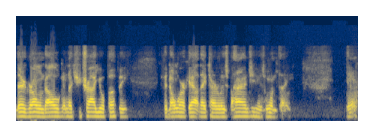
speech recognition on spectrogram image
their grown dog and let you try your puppy if it don't work out, they turn loose behind you is one thing. You know,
